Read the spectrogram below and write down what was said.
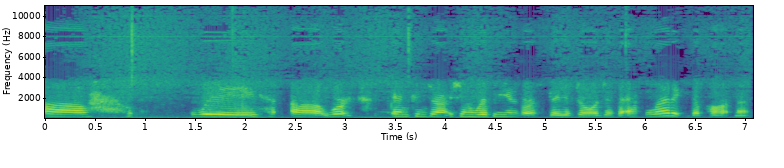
uh, we uh, worked in conjunction with the University of Georgia's athletic department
